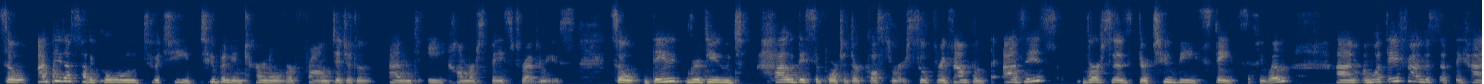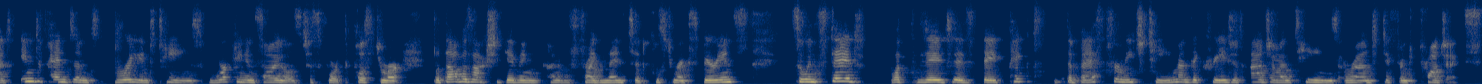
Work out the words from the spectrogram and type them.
So Adidas had a goal to achieve 2 billion turnover from digital and e-commerce based revenues. So they reviewed how they supported their customers. So for example, the as is versus their to be states, if you will. Um, and what they found is that they had independent, brilliant teams working in silos to support the customer, but that was actually giving kind of a fragmented customer experience. So instead, what they did is they picked the best from each team and they created agile teams around different projects.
